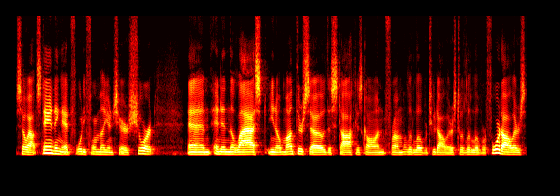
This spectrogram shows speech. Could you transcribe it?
so outstanding. They had 44 million shares short. And, and in the last you know month or so, the stock has gone from a little over two dollars to a little over four dollars,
